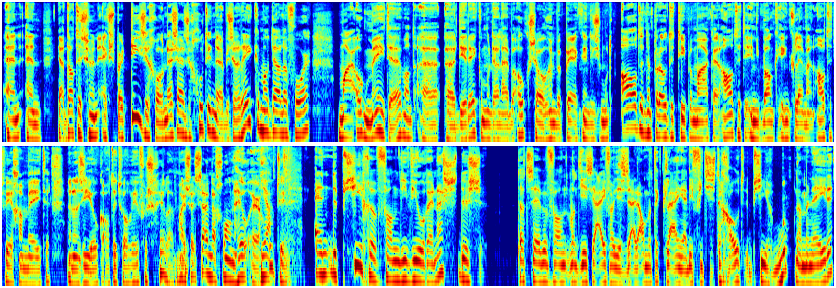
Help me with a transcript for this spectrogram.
En, en ja, dat is hun expertise gewoon. Daar zijn ze goed in. Daar hebben ze rekenmodellen voor. Maar ook meten. Hè? Want eh, eh, die rekenmodellen hebben ook zo hun beperkingen. Dus je moet altijd een prototype maken. En altijd in die bank inklemmen. En altijd weer gaan meten. En dan zie je ook altijd wel weer verschillen. Maar ze zijn daar gewoon heel erg Ja. goed in. En de psyche van die wielrenners, dus dat ze hebben van, want je zei van, je zeiden allemaal te klein, ja, die fiets is te groot, de psyche boep naar beneden.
